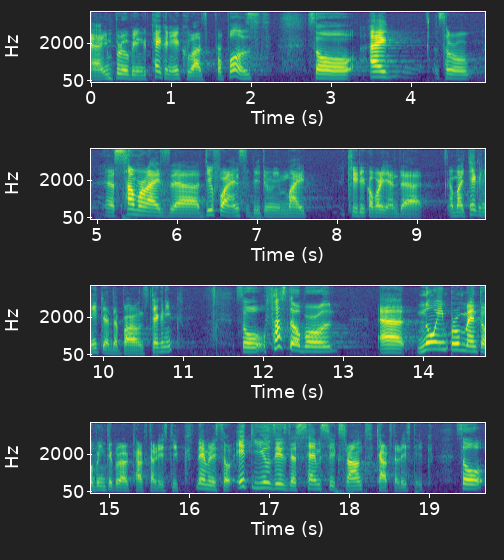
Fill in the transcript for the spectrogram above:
uh, improving technique was proposed. So I so uh, summarize the difference between my key recovery and my technique and the balance technique. So first of all, uh, no improvement of integral characteristic. Namely, so it uses the same six round characteristic. So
